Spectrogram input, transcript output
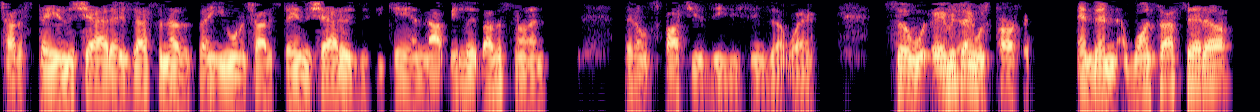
try to stay in the shadows. That's another thing. You want to try to stay in the shadows if you can, not be lit by the sun. They don't spot you as easy, seems that way. So everything Yeah. was perfect. And then once I set up,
